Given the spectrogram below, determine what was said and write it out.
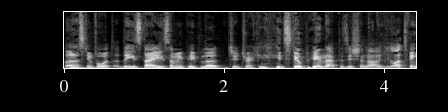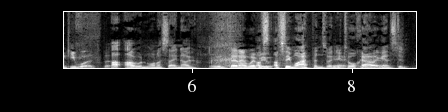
bursting forward. These days, I mean, people are. Do you reckon he'd still be in that position? Oh, you'd like to think he would, but I, I wouldn't want to say no. Don't know whether. I've, he- I've seen what happens when Yeah, you talk yeah, out yeah. against him.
